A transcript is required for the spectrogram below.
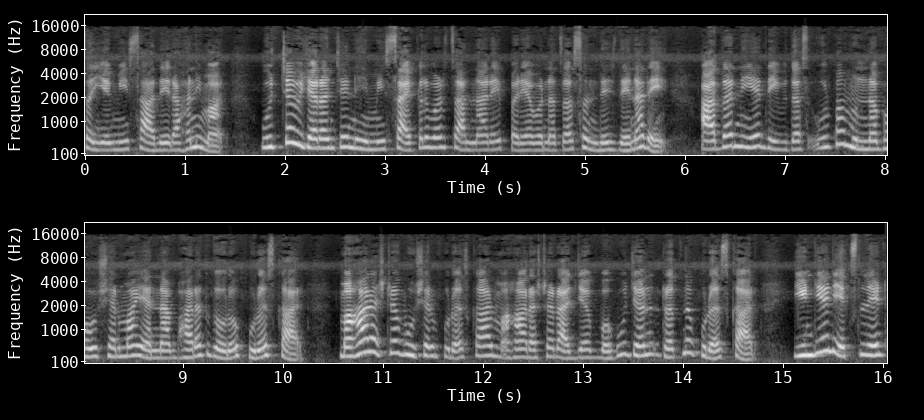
संयमी साधे राहणीमान उच्च विचारांचे नेहमी सायकलवर चालणारे पर्यावरणाचा संदेश देणारे आदरणीय देवीदास उर्फ मुन्नाभाऊ शर्मा यांना भारत गौरव पुरस्कार महाराष्ट्र भूषण पुरस्कार महाराष्ट्र राज्य बहुजन रत्न पुरस्कार इंडियन एक्सलेंट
